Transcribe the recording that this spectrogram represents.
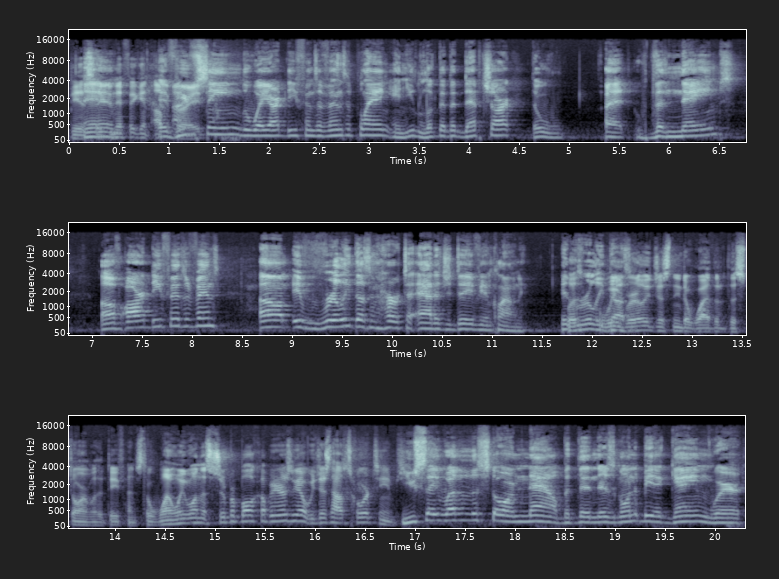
be a And significant If you've seen the way our defensive ends are playing, and you looked at the depth chart, the at the names of our defensive ends, um, it really doesn't hurt to add a Jadeveon Clowney. It Listen, really we does. really just need to weather the storm with the defense. So when we won the Super Bowl a couple years ago, we just outscored teams. You say weather the storm now, but then there's going to be a game where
